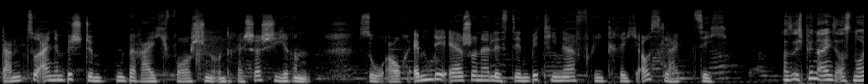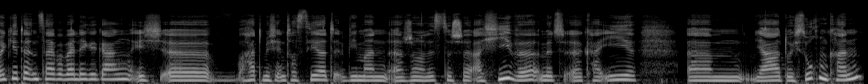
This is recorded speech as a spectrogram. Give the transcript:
dann zu einem bestimmten Bereich forschen und recherchieren. So auch MDR-Journalistin Bettina Friedrich aus Leipzig. Also ich bin eigentlich aus Neugierde in Cyber Valley gegangen. Ich äh, hatte mich interessiert, wie man äh, journalistische Archive mit äh, KI ähm, ja, durchsuchen kann.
